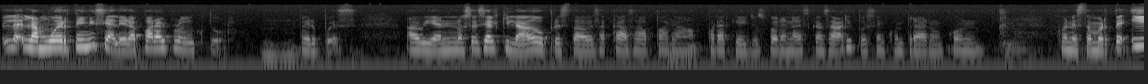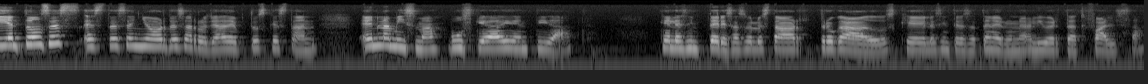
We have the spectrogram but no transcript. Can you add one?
la, muerte inicial era para el productor, pero pues habían, no sé si alquilado o prestado esa casa para, para que ellos fueran a descansar y pues se encontraron con con esta muerte. Y entonces este señor desarrolla adeptos que están en la misma búsqueda de identidad, que les interesa solo estar drogados, que les interesa tener una libertad falsa.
